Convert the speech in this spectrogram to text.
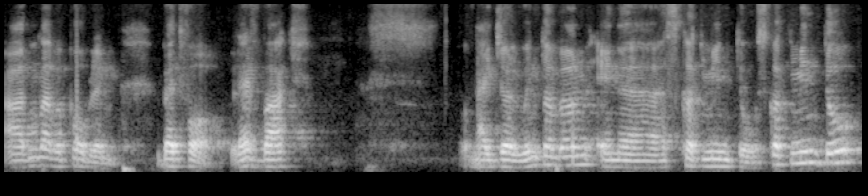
I don't have a problem. But for left back, Nigel Winterburn and uh, Scott Minto. Scott Minto,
